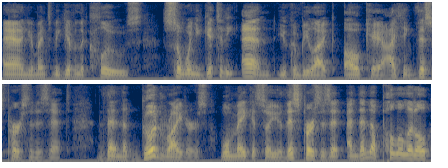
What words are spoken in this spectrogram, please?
and you're meant to be given the clues so when you get to the end you can be like okay i think this person is it then the good writers will make it so you this person is it and then they'll pull a little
